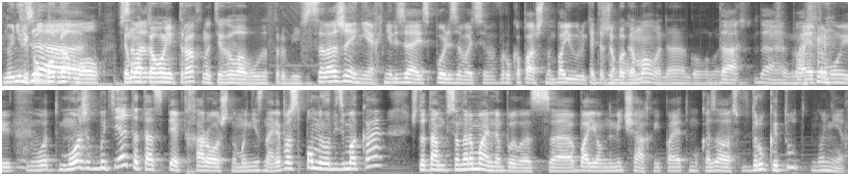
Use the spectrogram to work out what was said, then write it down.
Ну, Типа нельзя богомол. в Ты мог сраж- кого-нибудь трахнуть и голову В отрубить. сражениях нельзя использовать в рукопашном бою руки Это же богомола. богомолы, да, голова? Да, да, поэтому ну, вот может быть этот аспект хорош, но мы не знаем. Я просто вспомнил Ведьмака, что там все нормально было с э, боем на мечах, и поэтому казалось, вдруг и тут, но нет.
